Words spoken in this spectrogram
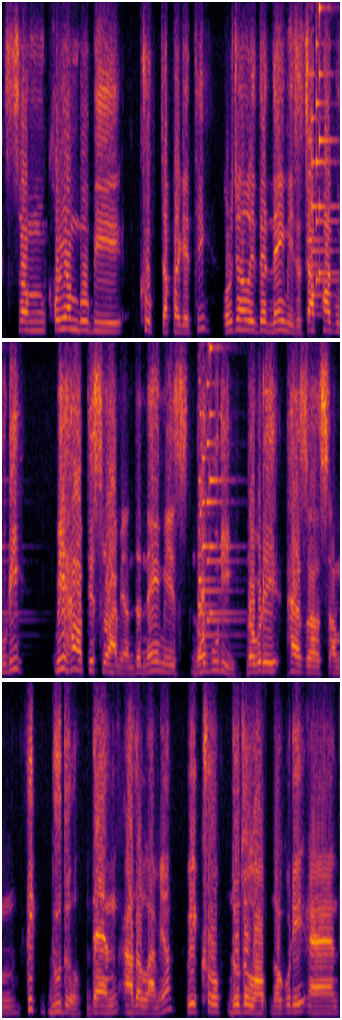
Some Korean movie cook spaghetti. Originally, the name is japaguri. We have this ramen. The name is noguri. Noguri has uh, some thick noodle than other ramen. We cook noodle of noguri and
